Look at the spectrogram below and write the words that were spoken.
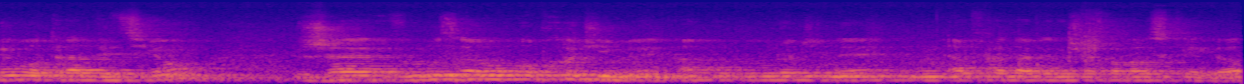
było tradycją, że w muzeum obchodzimy urodziny Alfreda Geniusza Kowalskiego.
